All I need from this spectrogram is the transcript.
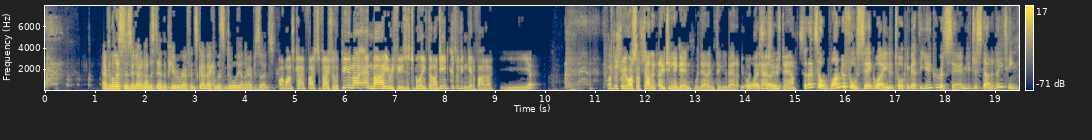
and for the listeners who don't understand the Puma reference, go back and listen to all the other episodes. I once came face to face with a puma, and Marty refuses to believe that I did because I didn't get a photo. Yep. I've just realised I've started eating again without even thinking about it. You Put the cashews started- down. So that's a wonderful segue into talking about the Eucharist, Sam. You've just started eating.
